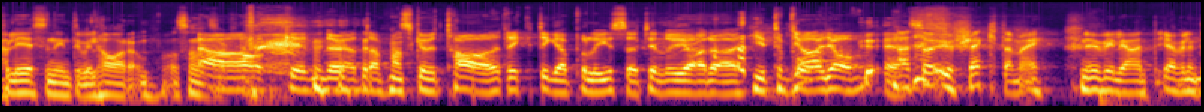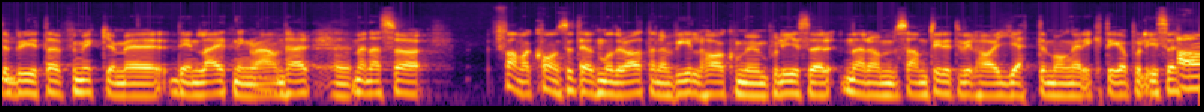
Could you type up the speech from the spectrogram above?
polisen inte vill ha dem. Och sånt Ja, saker. och du vet att man ska ta riktiga poliser till att göra hittepå-jobb. Alltså ursäkta mig, nu vill jag inte, jag vill inte bryta för mycket med din lightning round här, men alltså Fan vad konstigt det är att Moderaterna vill ha kommunpoliser när de samtidigt vill ha jättemånga riktiga poliser. Ja,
